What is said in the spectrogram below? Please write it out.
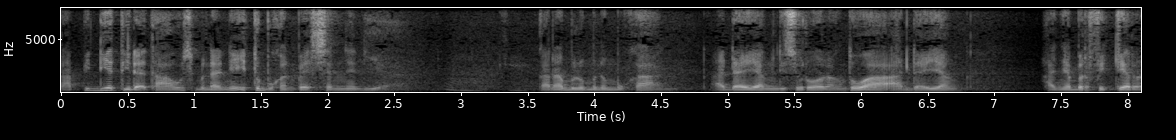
tapi dia tidak tahu sebenarnya itu bukan passionnya dia, karena belum menemukan. Ada yang disuruh orang tua, ada yang hanya berpikir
